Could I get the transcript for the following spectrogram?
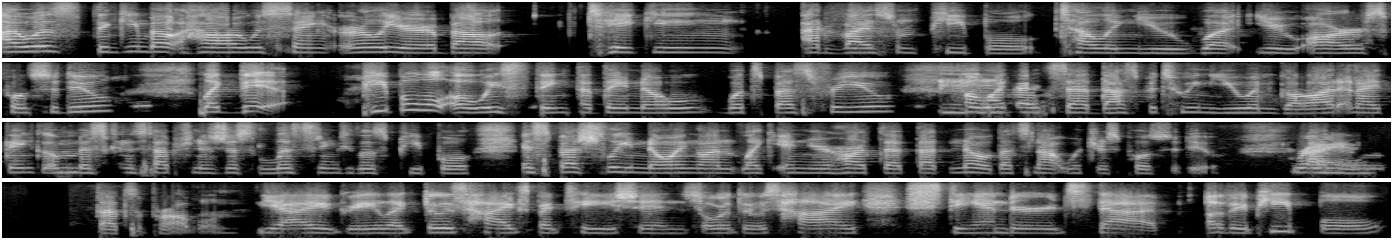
I was thinking about how I was saying earlier about taking advice from people telling you what you are supposed to do. Like they people will always think that they know what's best for you mm-hmm. but like i said that's between you and god and i think a mm-hmm. misconception is just listening to those people especially knowing on like in your heart that that no that's not what you're supposed to do right that's a problem. Yeah, I agree. Like those high expectations or those high standards that other people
